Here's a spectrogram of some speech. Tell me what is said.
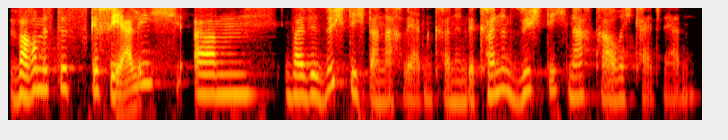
Warum ist das gefährlich? Ähm, weil wir süchtig danach werden können. Wir können süchtig nach Traurigkeit werden.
